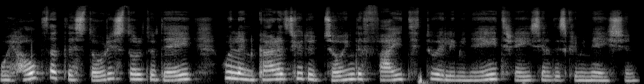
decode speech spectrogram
We hope that the stories told today will encourage you to join the fight to eliminate racial discrimination.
